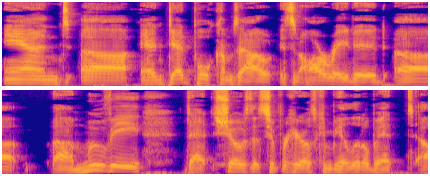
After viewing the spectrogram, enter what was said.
and uh, and Deadpool comes out. It's an R-rated uh, uh, movie that shows that superheroes can be a little bit uh,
